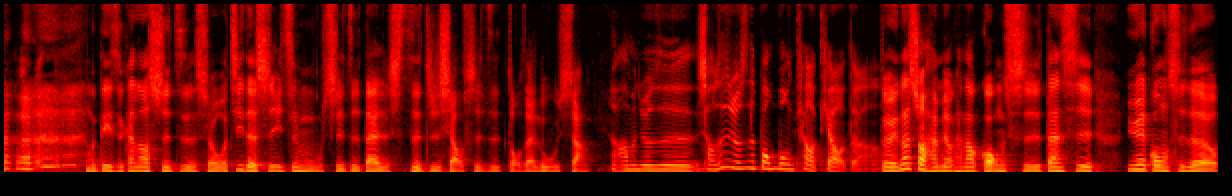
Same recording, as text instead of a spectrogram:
我们第一次看到狮子的时候，我记得是一只母狮子带着四只小狮子走在路上，然后他们就是小狮子就是蹦蹦跳跳的啊。对，那时候还没有看到公狮，但是因为公狮的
